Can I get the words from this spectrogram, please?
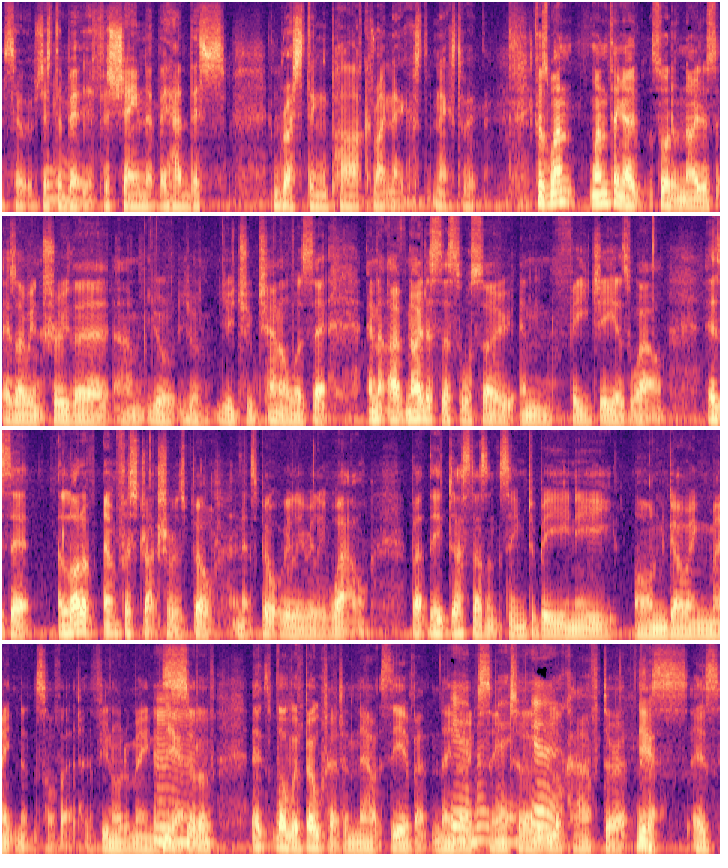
So it was just a bit of a shame that they had this rusting park right next next to it. Because one, one thing I sort of noticed as I went through the um, your your YouTube channel was that, and I've noticed this also in Fiji as well, is that a lot of infrastructure is built and it's built really really well, but there just doesn't seem to be any ongoing maintenance of it. If you know what I mean, it's Yeah. sort of it's well we've built it and now it's there, but they Yeah, don't seem to Yeah. look after it Yeah. as as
